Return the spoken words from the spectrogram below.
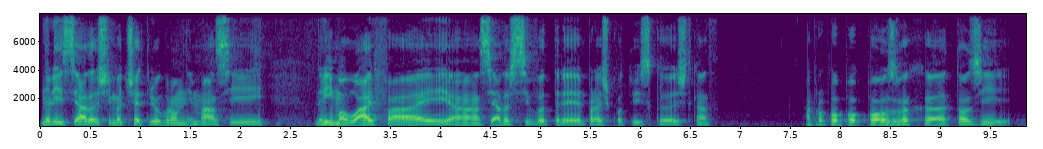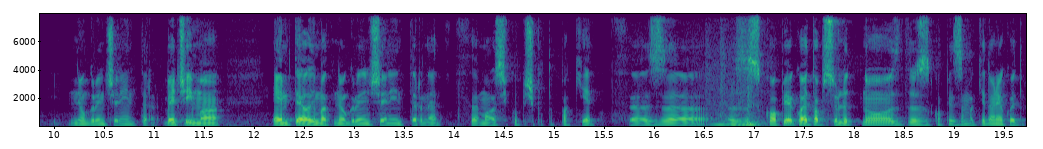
нали, сядаш, има четири огромни маси, нали, има Wi-Fi, а, сядаш си вътре, правиш каквото искаш. Така. Апропо, ползвах а, този неограничен интернет. Вече има, MTL имат неограничен интернет, може да си купиш като пакет за, за Скопия, което абсолютно, за Скопия, за Македония, което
